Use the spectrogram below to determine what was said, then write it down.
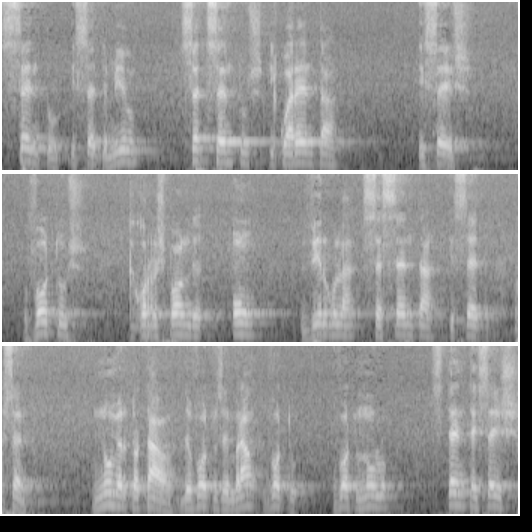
107.746 votos que corresponde a 1,67%. Número total de votos em branco, voto, voto nulo, 76,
